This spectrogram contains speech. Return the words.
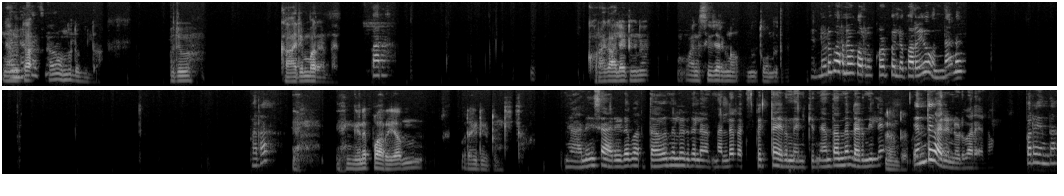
ഞാൻ എന്താ ക- സജി? ആ, ഒന്നും ഇടുന്നില്ല. ഒരു കാര്യം പറയണ്ടേ? പറ. കുറെ കാലമായിട്ട് ഇങ്ങനെ മനസ്സിൽ വിചാരിക്കണോ ഒന്നും തോന്നരുത്. എന്നോട് പറഞ്ഞോ കുറെ കുഴപ്പമില്ല പറയോ എന്താണ്? പറ. എങ്ങനെ പറയാന്ന് ഒരു ഐഡിയ കിട്ടുന്നില്ല. ഞാൻ ശാരിയുടെ ഭർത്താവ് എന്നുള്ളൊരിതല്ല നല്ല റെസ്പെക്ട് ആയിരുന്നു എനിക്ക്. ഞാൻ തന്നിട്ടുണ്ടായിരുന്നില്ലേ? ഉണ്ട്. എന്ത് കാര്യം എന്നോട് പറയാലോ പറയെന്താ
